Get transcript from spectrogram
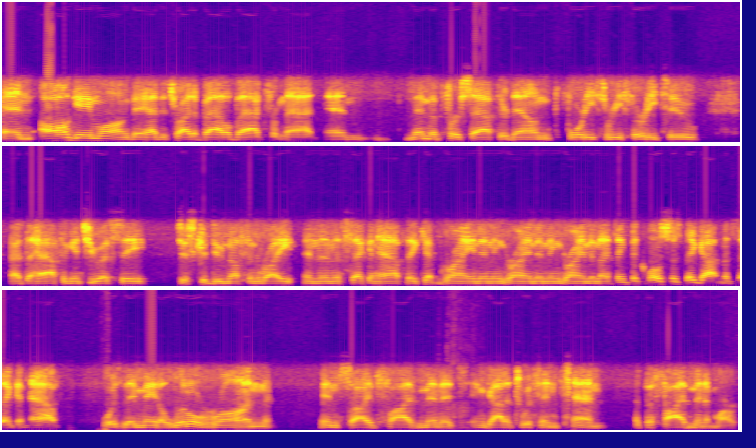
And all game long, they had to try to battle back from that. And Then the first half, they're down 43-32 at the half against USC. Just could do nothing right. And then the second half, they kept grinding and grinding and grinding. I think the closest they got in the second half was they made a little run inside five minutes and got it to within 10 at the five minute mark.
